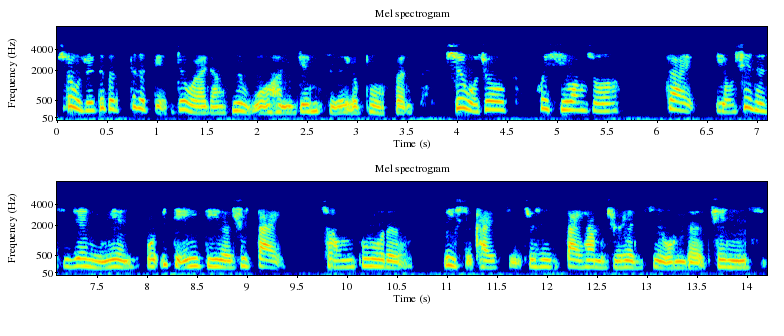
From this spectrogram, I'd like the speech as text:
所以我觉得这个这个点对我来讲是我很坚持的一个部分，所以我就会希望说，在有限的时间里面，我一点一滴的去带从部落的历史开始，就是带他们去认识我们的迁移史，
